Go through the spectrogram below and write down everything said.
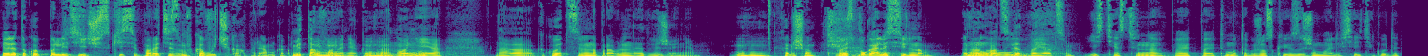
или такой политический сепаратизм в кавычках прям, как метафора угу, некоторая, угу, но угу. не а, какое-то целенаправленное движение. Угу, хорошо. Но испугались сильно. Да, ну, 20 лет боятся. Естественно, поэтому так жестко и зажимали все эти годы.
